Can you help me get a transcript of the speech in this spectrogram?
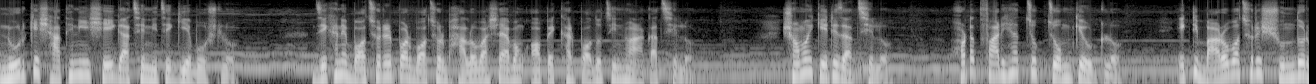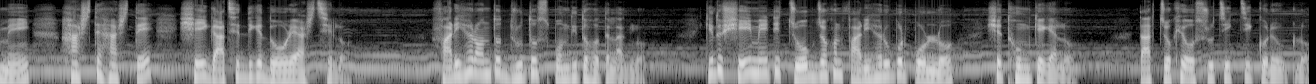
নূরকে সাথে নিয়ে সেই গাছের নিচে গিয়ে বসল। যেখানে বছরের পর বছর ভালোবাসা এবং অপেক্ষার পদচিহ্ন আঁকা ছিল। সময় কেটে যাচ্ছিল। হঠাৎ ফারিহার চোখ চমকে উঠল। একটি বারো বছরের সুন্দর মেয়ে হাসতে হাসতে সেই গাছের দিকে দৌড়ে আসছিল। ফারিহার অন্তর দ্রুত স্পন্দিত হতে লাগল। কিন্তু সেই মেয়েটির চোখ যখন ফারিহার উপর পড়ল, সে থমকে গেল। তার চোখে অশ্রু চিকচিক করে উঠল।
